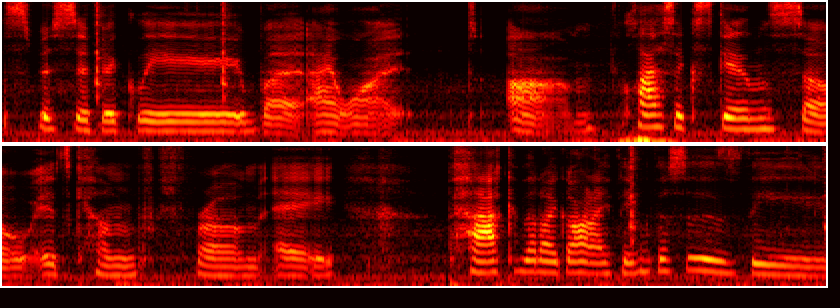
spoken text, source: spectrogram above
specifically, but I want um, classic skins, so it's come from a pack that I got. I think this is the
